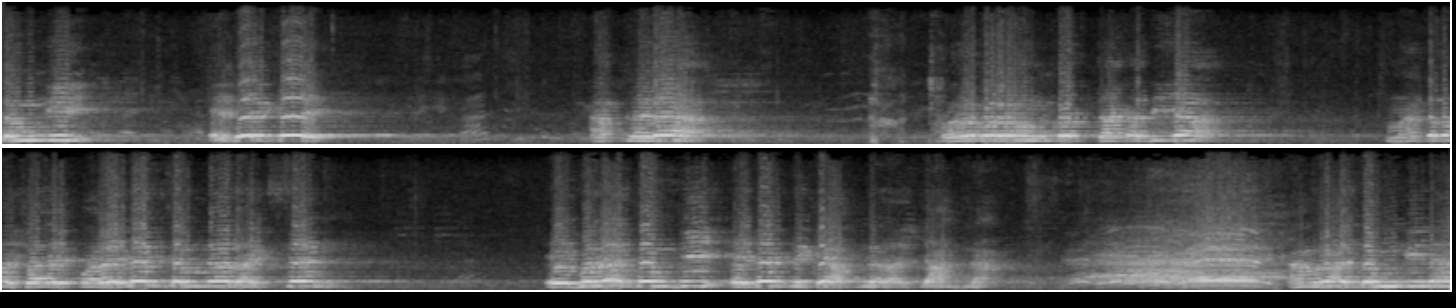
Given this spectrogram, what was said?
জঙ্গি, এদেরকে আপনারা বড় বড় অঙ্ক টাকা দিয়া মাদ্রাসায় পড়াইবার জন্য রাখছেন, এগুলা জঙ্গি এদের দিকে আপনারা যান না। আমরা জঙ্গি না।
